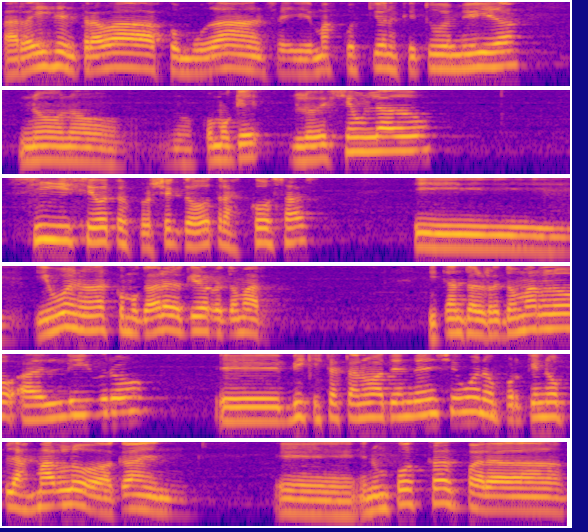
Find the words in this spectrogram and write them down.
a raíz del trabajo, mudanza y demás cuestiones que tuve en mi vida, no, no, no, como que lo dejé a un lado, sí hice otros proyectos, otras cosas, y, y bueno, es como que ahora lo quiero retomar. Y tanto al retomarlo al libro, eh, vi que está esta nueva tendencia, y bueno, ¿por qué no plasmarlo acá en, eh, en un podcast para,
